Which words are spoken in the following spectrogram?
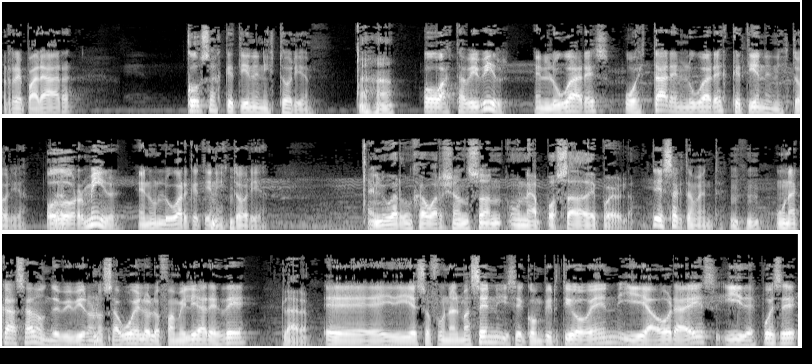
reparar cosas que tienen historia. O hasta vivir en lugares o estar en lugares que tienen historia. O dormir en un lugar que tiene historia. En lugar de un Howard Johnson, una posada de pueblo. Exactamente. Una casa donde vivieron los abuelos, los familiares de, Claro. Eh, y eso fue un almacén y se convirtió en y ahora es y después se...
